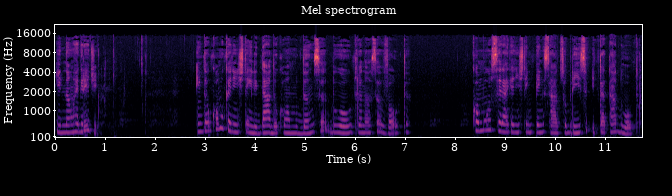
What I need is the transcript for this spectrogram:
e não regredir. Então, como que a gente tem lidado com a mudança do outro à nossa volta? Como será que a gente tem pensado sobre isso e tratado o outro?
